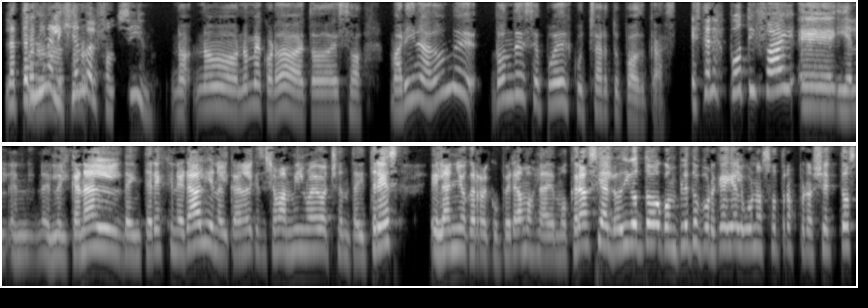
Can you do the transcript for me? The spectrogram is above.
La termina no, eligiendo no- Alfonsín. No, no, no me acordaba de todo eso. Marina, ¿dónde, dónde se puede escuchar tu podcast? Está en Spotify eh, y el- en, en el canal de interés general y en el canal que se llama 1983, el año que recuperamos la democracia. Lo digo todo completo porque hay algunos otros proyectos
